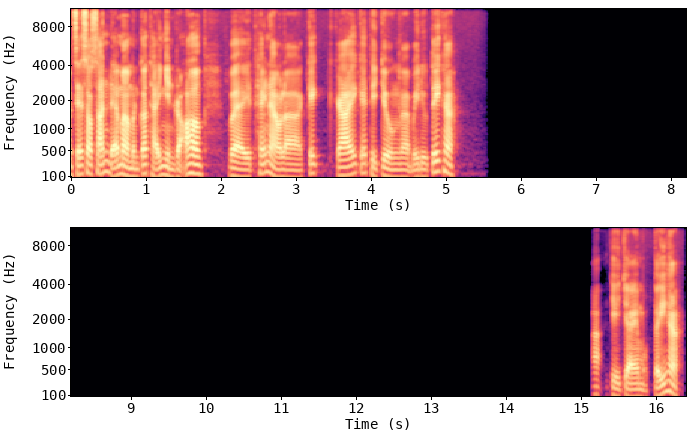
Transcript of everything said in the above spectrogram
mình sẽ so sánh để mà mình có thể nhìn rõ hơn về thế nào là cái cái cái thị trường à, bị điều tiết ha? À, chị chờ em một tí ha.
